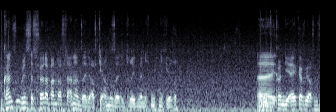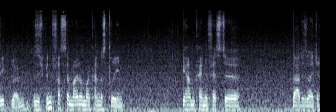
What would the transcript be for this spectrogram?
Du kannst übrigens das Förderband auf der anderen Seite, auf die andere Seite drehen, wenn ich mich nicht irre. Damit Äh, können die LKW auf dem Weg bleiben. Also ich bin fast der Meinung, man kann das drehen. Die haben keine feste Ladeseite.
